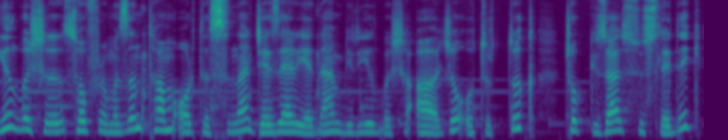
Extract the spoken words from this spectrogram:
Yılbaşı soframızın tam ortasına cezeryeden bir yılbaşı ağacı oturttuk. Çok güzel süsledik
